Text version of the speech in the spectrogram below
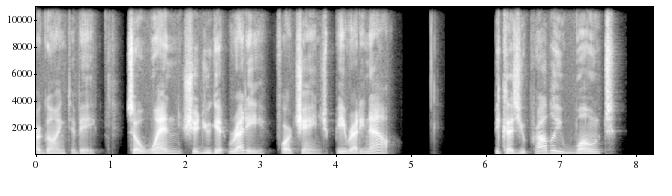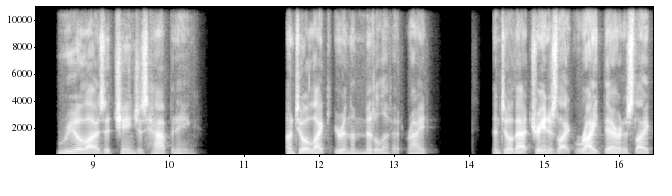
are going to be. So, when should you get ready for change? Be ready now. Because you probably won't realize that change is happening until like you're in the middle of it, right? Until that train is like right there and it's like,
